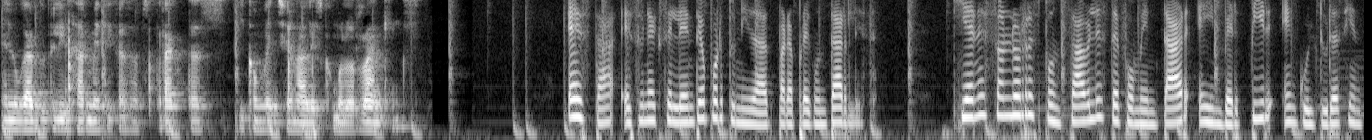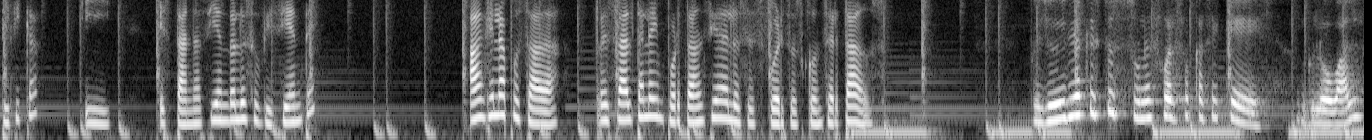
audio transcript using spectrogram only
en lugar de utilizar métricas abstractas y convencionales como los rankings. Esta es una excelente oportunidad para preguntarles, ¿quiénes son los responsables de fomentar e invertir en cultura científica? ¿Y están haciendo lo suficiente? Ángela Posada resalta la importancia de los esfuerzos concertados. Pues yo diría que esto es un esfuerzo casi que global,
